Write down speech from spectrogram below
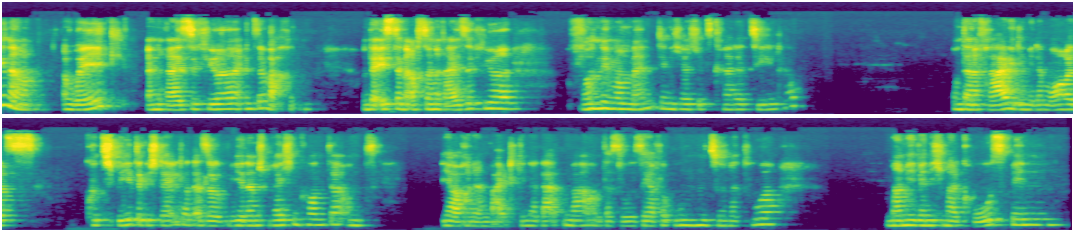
Genau, Awake, ein Reiseführer ins Erwachen. Und er ist dann auch so ein Reiseführer von dem Moment, den ich euch jetzt gerade erzählt habe. Und einer Frage, die mir der Moritz kurz später gestellt hat, also wie er dann sprechen konnte und ja auch in einem Waldkindergarten war und da so sehr verbunden zur Natur. Mami, wenn ich mal groß bin,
